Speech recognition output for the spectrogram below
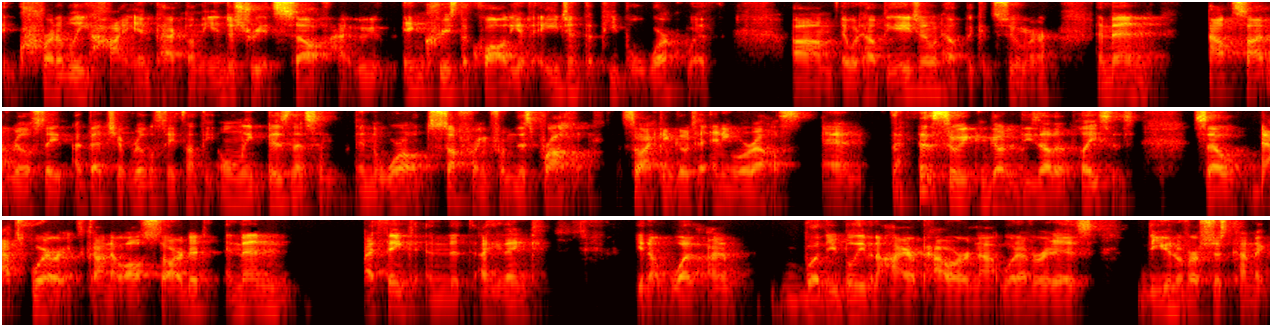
incredibly high impact on the industry itself, increase the quality of agent that people work with. Um, it would help the agent, it would help the consumer. And then outside of real estate, I bet you real estate's not the only business in, in the world suffering from this problem. So I can go to anywhere else. And so we can go to these other places. So that's where it kind of all started. And then I think, and I think you know what I, whether you believe in a higher power or not whatever it is the universe just kind of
